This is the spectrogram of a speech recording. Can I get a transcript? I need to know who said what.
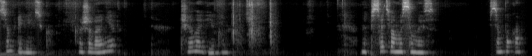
Speaker 1: Всем приветик. Желание человека. Написать вам смс. Эм Всем пока.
